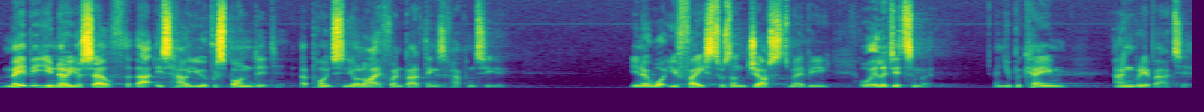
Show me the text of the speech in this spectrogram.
Maybe you know yourself that that is how you have responded at points in your life when bad things have happened to you. You know, what you faced was unjust, maybe, or illegitimate, and you became angry about it.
